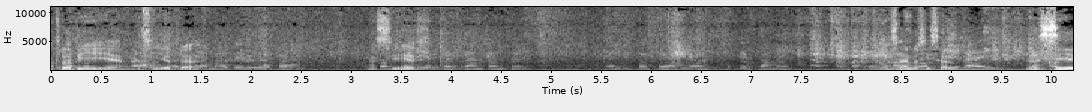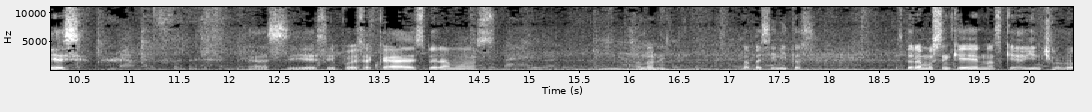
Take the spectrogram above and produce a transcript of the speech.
Otro día, así otro otra. día más de vida para Así es. ¿verdad? Entonces, bendito sea Dios, aquí estamos. Sanos y salvos. Así es. Así es, y pues acá esperamos Están los vecinitos. Esperamos en que nos quede bien chulo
